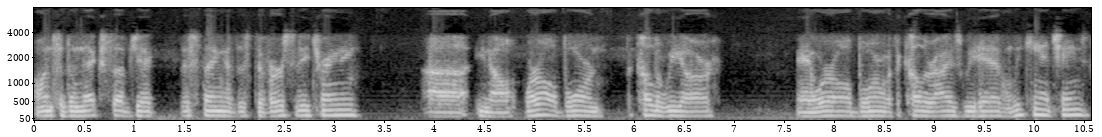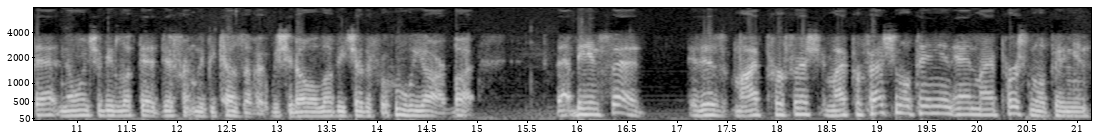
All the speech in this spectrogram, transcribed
On to the next subject. This thing of this diversity training. Uh, you know, we're all born the color we are, and we're all born with the color eyes we have, and we can't change that. No one should be looked at differently because of it. We should all love each other for who we are. But that being said, it is my profession, my professional opinion, and my personal opinion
